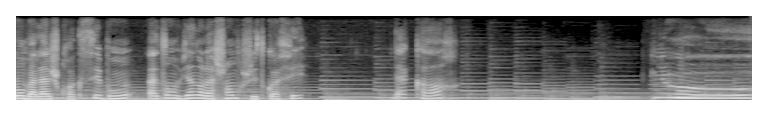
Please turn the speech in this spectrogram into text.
Bon bah là je crois que c'est bon. Attends, viens dans la chambre, je vais te coiffer. D'accord. Oh.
